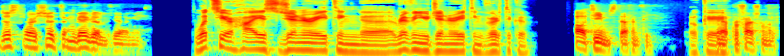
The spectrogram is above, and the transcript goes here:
Just for shits and giggles, Yanni. What's your highest generating uh, revenue generating vertical? Oh, teams definitely. Okay. Yeah, professional.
